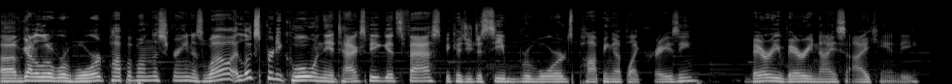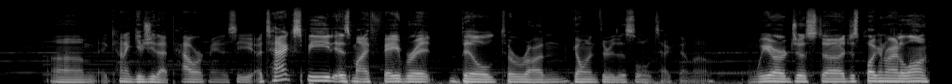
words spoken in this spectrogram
Uh, I've got a little reward pop up on the screen as well. It looks pretty cool when the attack speed gets fast because you just see rewards popping up like crazy. Very, very nice eye candy. Um, it kind of gives you that power fantasy. Attack speed is my favorite build to run going through this little tech demo. We are just uh, just plugging right along.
